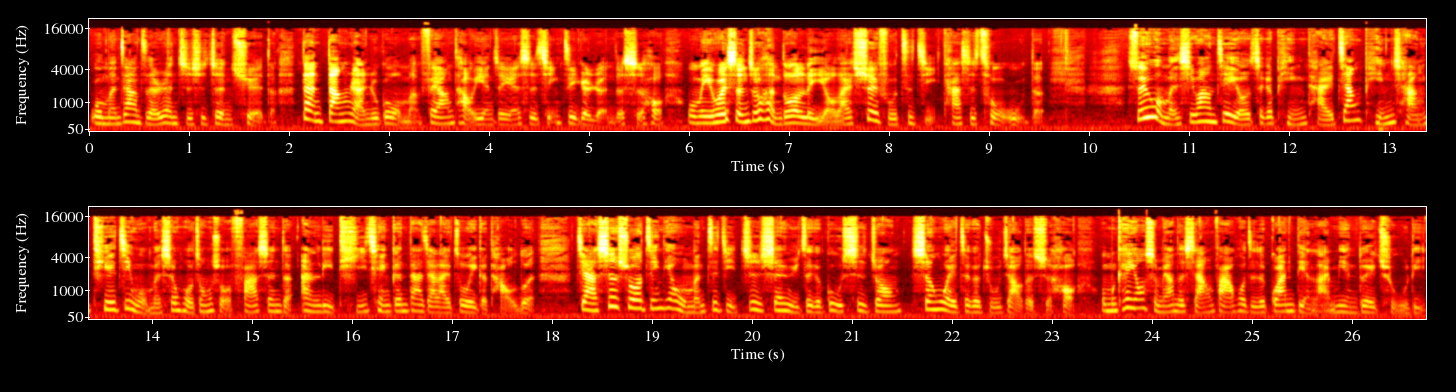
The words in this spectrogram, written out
我们这样子的认知是正确的。但当然，如果我们非常讨厌这件事情、这个人的时候，我们也会生出很多理由来说服自己他是错误的。所以，我们希望借由这个平台，将平常贴近我们生活中所发生的案例，提前跟大家来做一个讨论。假设说，今天我们自己置身于这个故事中，身为这个主角的时候，我们可以用什么样的想法或者是观点来面对处理？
